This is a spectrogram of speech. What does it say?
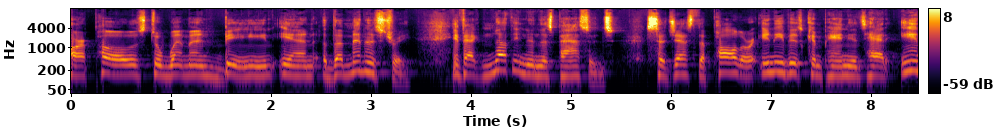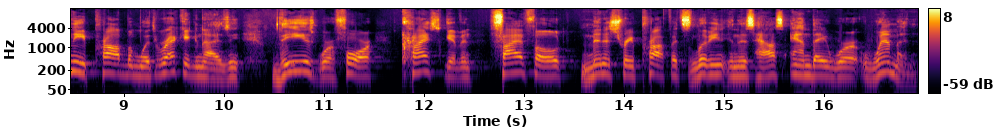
are opposed to women being in the ministry. In fact, nothing in this passage suggests that Paul or any of his companions had any problem with recognizing these were four Christ given fivefold ministry prophets living in this house, and they were women.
